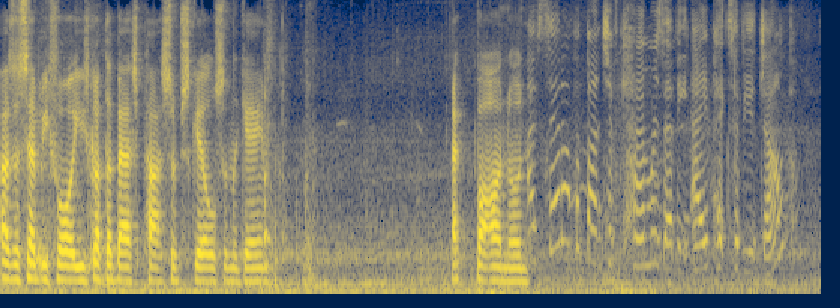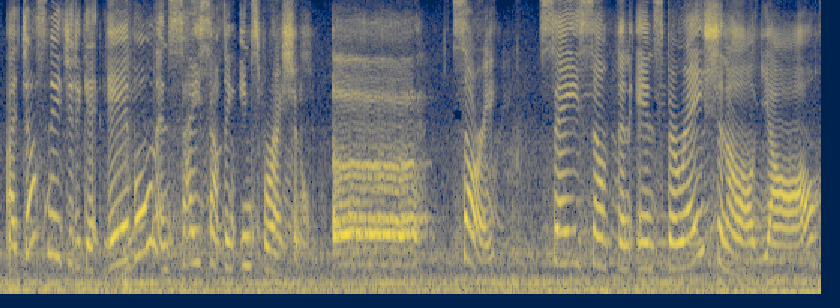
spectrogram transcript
as I said before, he's got the best passive skills in the game. Like bar none. I've set up a bunch of cameras at the apex of your jump. I just need you to get airborne and say something inspirational. Uh, sorry. Say something inspirational, y'all.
